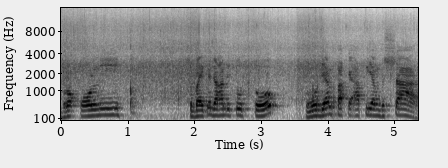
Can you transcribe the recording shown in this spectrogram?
brokoli sebaiknya jangan ditutup kemudian pakai api yang besar.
